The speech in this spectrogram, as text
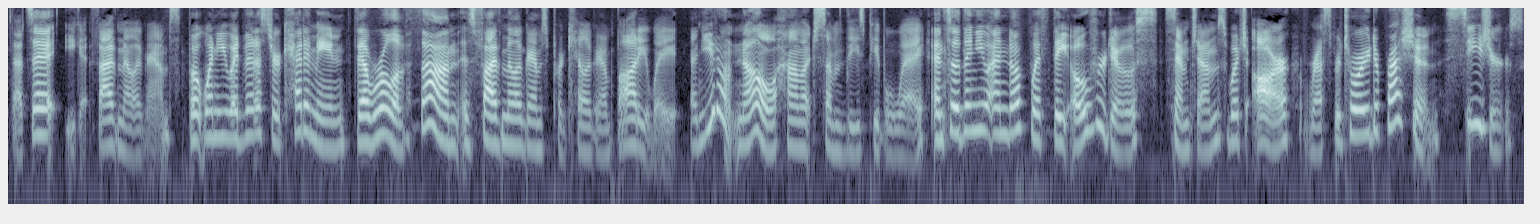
That's it. You get five milligrams. But when you administer ketamine, the rule of thumb is five milligrams per kilogram body weight. And you don't know how much some of these people weigh. And so then you end up with the overdose symptoms, which are respiratory depression, seizures,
